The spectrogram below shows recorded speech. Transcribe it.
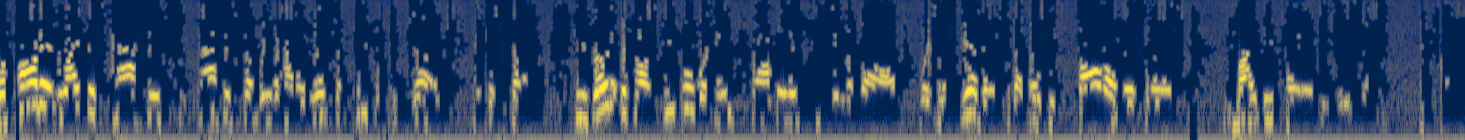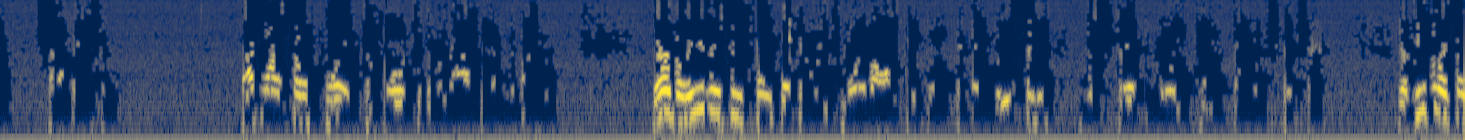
but Paul didn't write this passage, passage so we would have a list of people to judge and to study. He wrote it because people were improperly teaching the law, which was given so that those who follow this list might be pointed to Jesus. That's why it's so important to hold to the veracity of the Bible. There are believers who think they can reach more lost if they the you know, people are so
